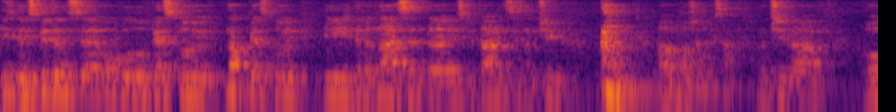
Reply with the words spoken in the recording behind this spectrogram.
испитани се околу 500, над 519 испитаници, значи, може Александр. Значи, на, во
